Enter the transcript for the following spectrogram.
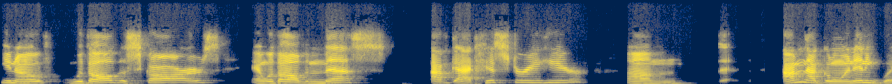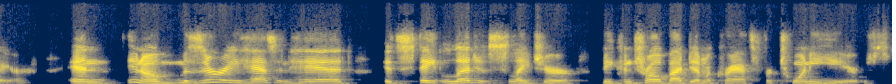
You know, with all the scars and with all the mess, I've got history here. Um, I'm not going anywhere. And, you know, Missouri hasn't had its state legislature be controlled by Democrats for 20 years.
